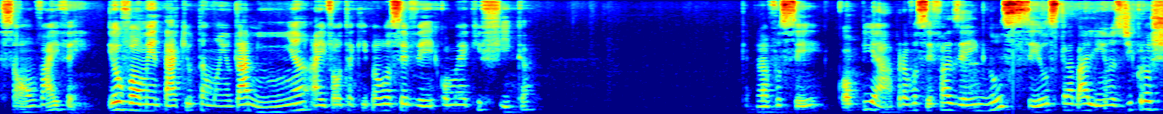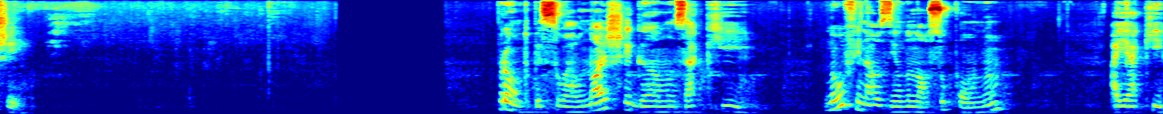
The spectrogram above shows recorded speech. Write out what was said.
Só um vai e vem. Eu vou aumentar aqui o tamanho da minha, aí volta aqui para você ver como é que fica. É para você copiar, para você fazer aí nos seus trabalhinhos de crochê. Pronto, pessoal, nós chegamos aqui no finalzinho do nosso punho. Aí, aqui,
